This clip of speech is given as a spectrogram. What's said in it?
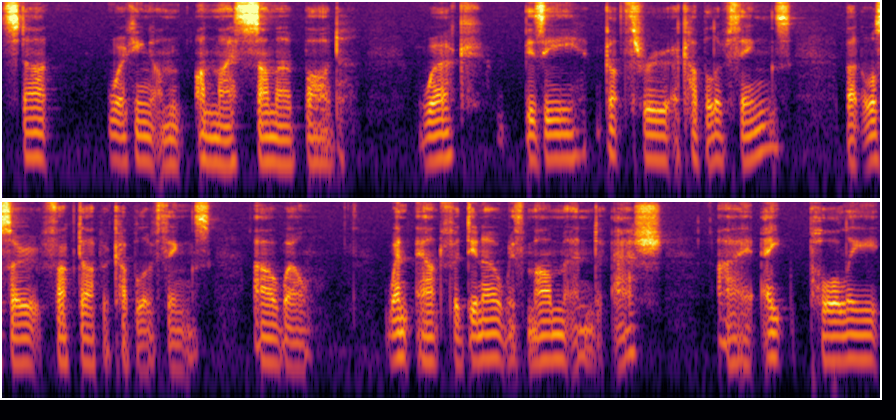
Start working on, on my summer bod. Work busy, got through a couple of things, but also fucked up a couple of things. Ah, well. Went out for dinner with Mum and Ash. I ate poorly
